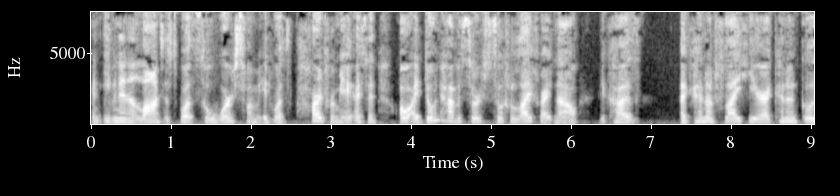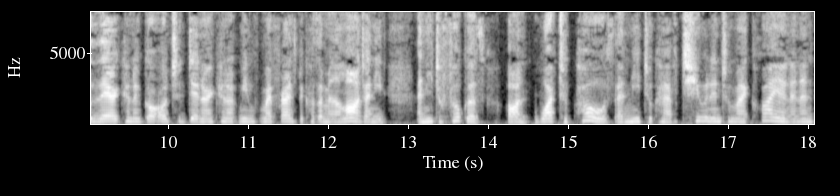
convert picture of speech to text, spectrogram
And even in a launch, it was so worse for me. It was hard for me. I said, Oh, I don't have a social life right now because I cannot fly here. I cannot go there. I cannot go out to dinner. I cannot meet my friends because I'm in a launch. I need, I need to focus on what to post. I need to kind of tune into my client. And then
